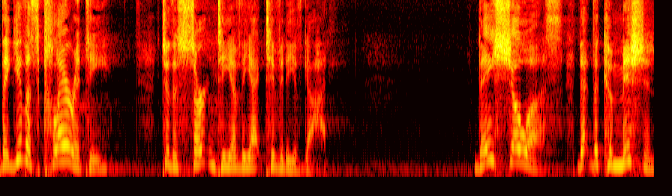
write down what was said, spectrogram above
they give us clarity to the certainty of the activity of God. They show us that the commission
